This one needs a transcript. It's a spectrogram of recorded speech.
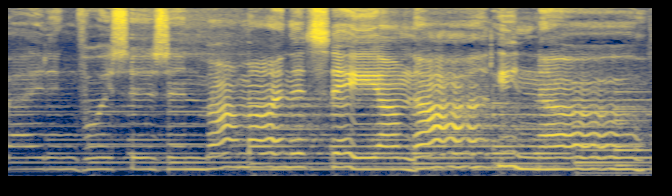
Fighting voices in my mind that say I'm not enough.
